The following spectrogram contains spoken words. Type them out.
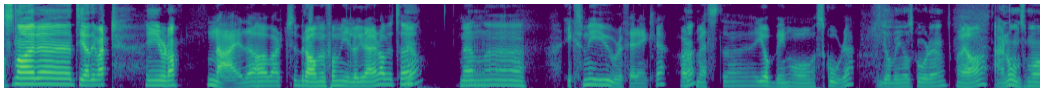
Åssen har uh, tida di vært i jula? Nei, det har vært bra med familie og greier, da, vet du. Ja. Men eh, ikke så mye juleferie, egentlig. Det har vært mest uh, jobbing og skole. Jobbing og skole. Ja. Det er noen som må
